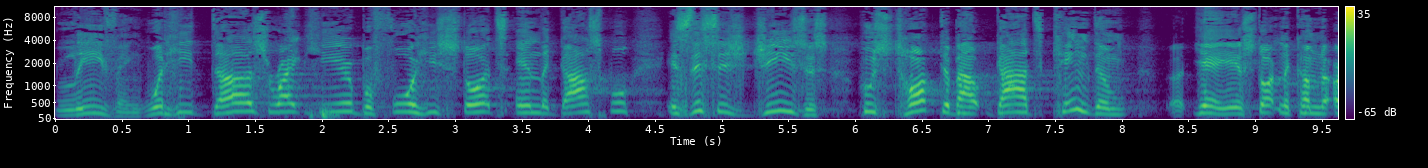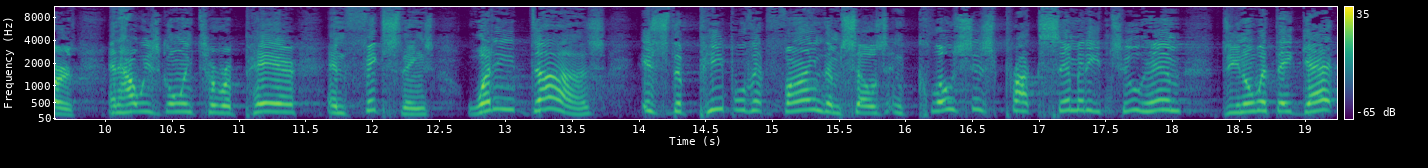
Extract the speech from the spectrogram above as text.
leaving. What he does right here before he starts in the gospel is this is Jesus who's talked about God's kingdom. Uh, yeah, yeah, starting to come to earth and how he's going to repair and fix things. What he does is the people that find themselves in closest proximity to him, do you know what they get?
